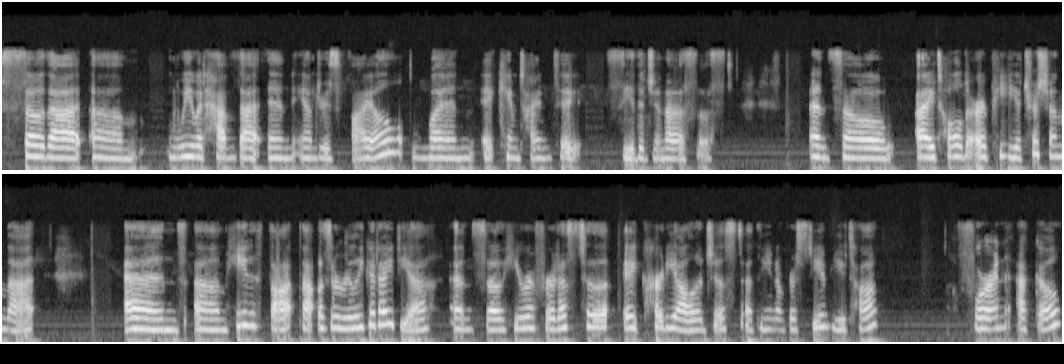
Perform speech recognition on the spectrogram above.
so that um, we would have that in Andrew's file when it came time to see the geneticist. And so I told our pediatrician that, and um, he thought that was a really good idea. And so he referred us to a cardiologist at the University of Utah for an echo.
